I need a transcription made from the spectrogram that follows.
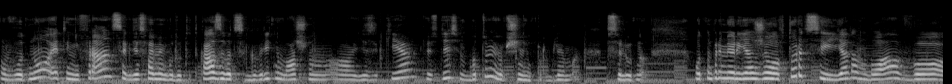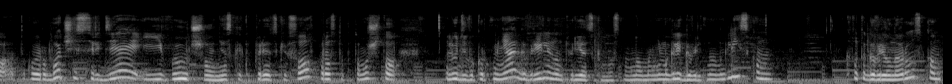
Вот, но это не Франция, где с вами будут отказываться говорить на вашем э, языке. То есть здесь в Батуми вообще нет проблемы, абсолютно. Вот, например, я жила в Турции, я там была в такой рабочей среде и выучила несколько турецких слов, просто потому что люди вокруг меня говорили на турецком в основном. Они могли говорить на английском, кто-то говорил на русском,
